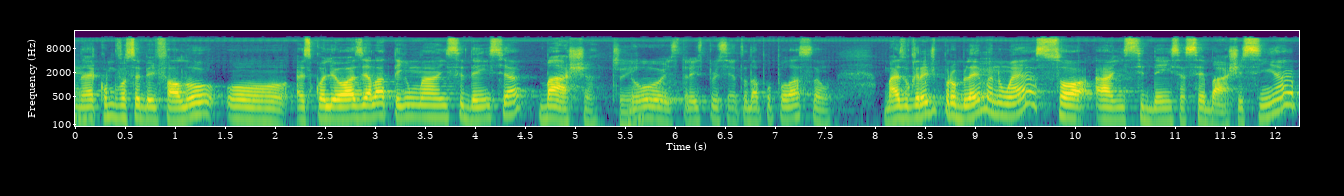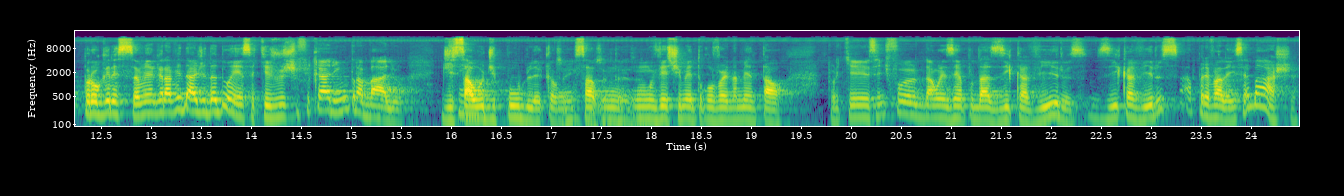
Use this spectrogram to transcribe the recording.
né? Como você bem falou, o, a escoliose ela tem uma incidência baixa, Sim. 2, 3% da população. Mas o grande problema não é só a incidência ser baixa, e sim a progressão e a gravidade da doença, que justificaria um trabalho de sim. saúde pública, um, um, um investimento governamental. Porque se a gente for dar um exemplo da Zika vírus, Zika vírus, a prevalência é baixa.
